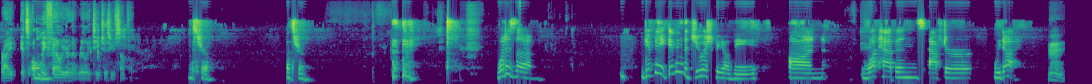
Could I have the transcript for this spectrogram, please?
right? It's only mm-hmm. failure that really teaches you something. That's true. That's true. what is the um, give me give me the Jewish POV on what happens after we die? Mm.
